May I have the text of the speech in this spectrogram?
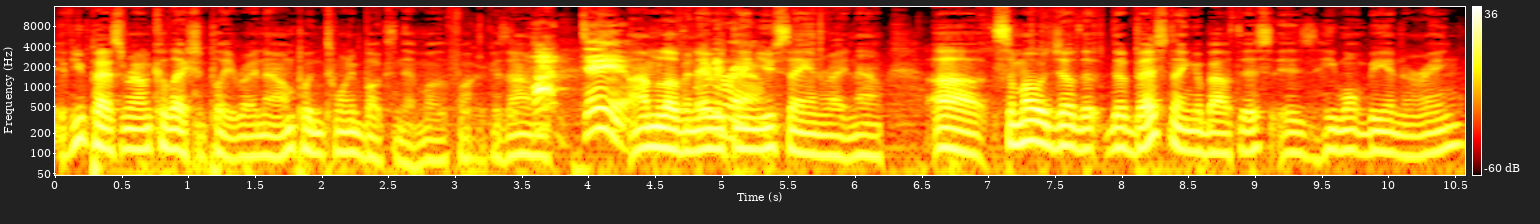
If you pass around a collection plate right now, I'm putting twenty bucks in that motherfucker because I'm Hot damn! I'm loving Bring everything you're saying right now. Uh, Samoa Joe, the the best thing about this is he won't be in the ring.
